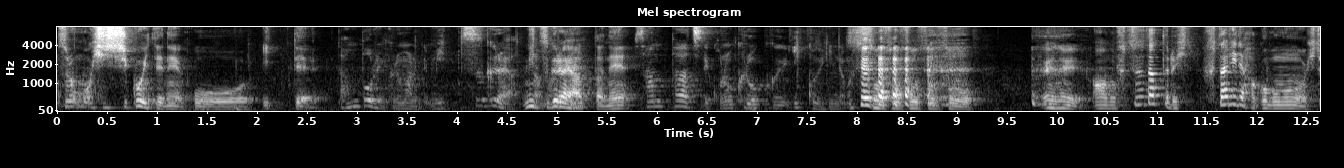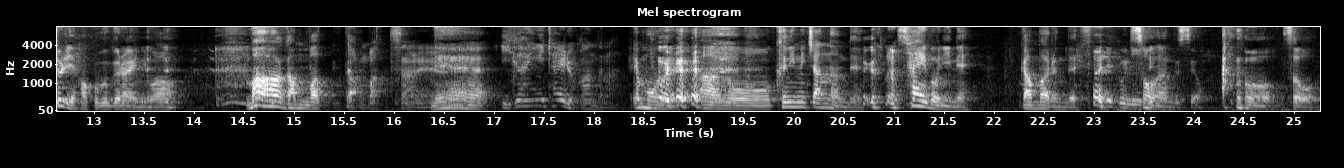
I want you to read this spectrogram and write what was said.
それをもう必死こいてねこう行って。段ボールにくるまれて3つぐらいあった3つぐらいあったね。3パーツでこの黒く1個できんだもん。そうそうそうそうそう。えねあの普通だったらひ2人で運ぶものを1人で運ぶぐらいには まあ頑張った。頑張ってたね。ねえ。意外に体力あんだな。いやもうね あの国見ちゃんなんで 最後にね頑張るんで。最後にね。そうなんですよ。あのそ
